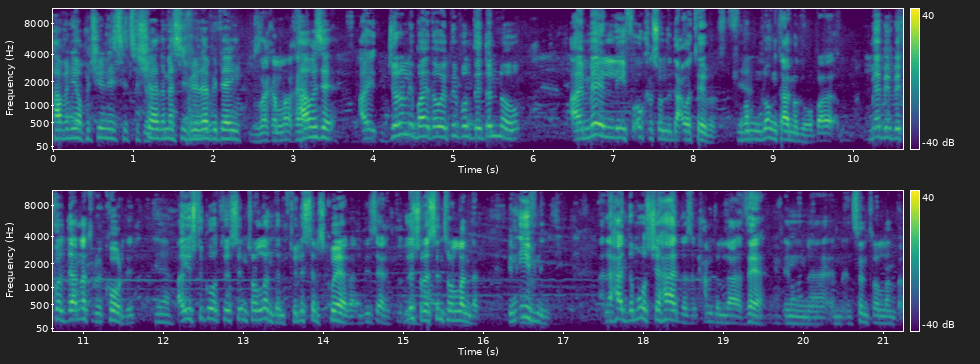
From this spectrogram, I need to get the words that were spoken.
having the opportunity to share the message with every day? How is it? I generally, by the way, people they don't know, I mainly focus on the da'wah tables from a long time ago, but maybe because they are not recorded. Yeah. I used to go to central London, to Leicester Square and this area, literally central London, in evening. And I had the most shahadas, alhamdulillah, there in, uh, in, in central London.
